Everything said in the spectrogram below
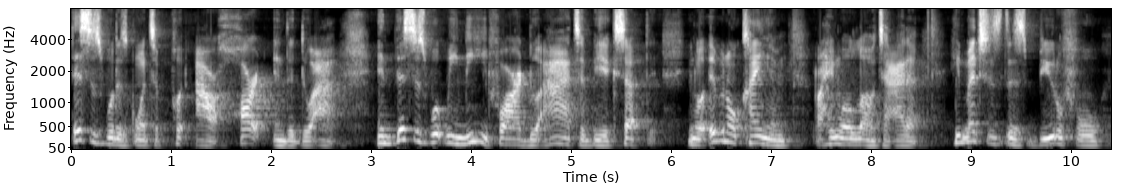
This is what is going to put our heart in the du'a. And this is what we need for our du'a to be accepted. You know, Ibn al-Qayyim, rahimahullah ta'ala, he mentions this beautiful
